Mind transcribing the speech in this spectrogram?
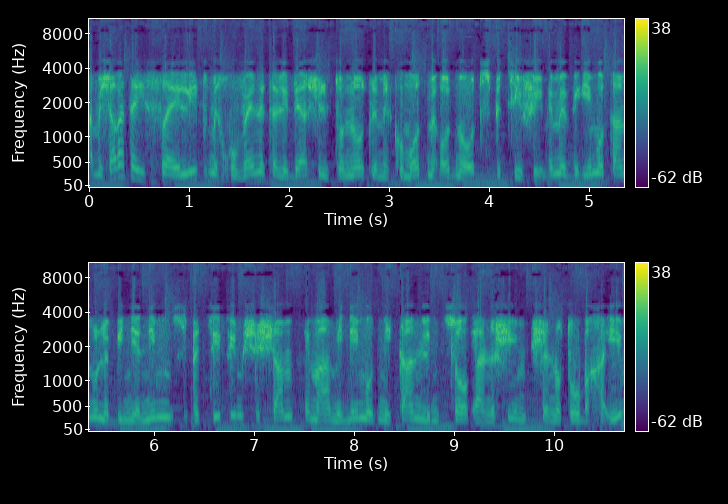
המשלחת הישראלית מכוונת על ידי השלטונות למקומות מאוד מאוד ספציפיים. הם מביאים אותנו לבניינים ספציפיים ששם הם מאמינים עוד ניתן למצוא אנשים שנותרו בחיים.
